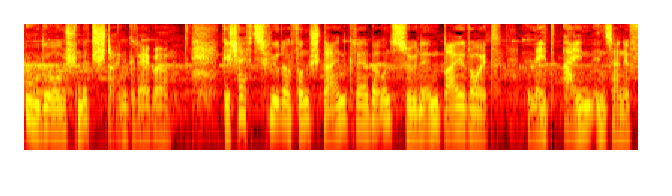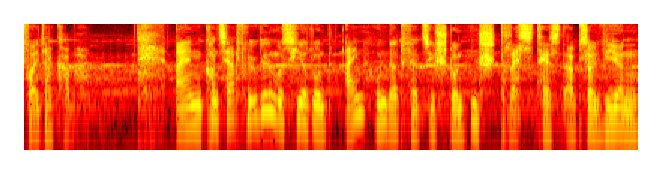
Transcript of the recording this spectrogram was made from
Udo Schmidt-Steingräber, Geschäftsführer von Steingräber und Söhne in Bayreuth, lädt ein in seine Folterkammer. Ein Konzertflügel muss hier rund 140 Stunden Stresstest absolvieren,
